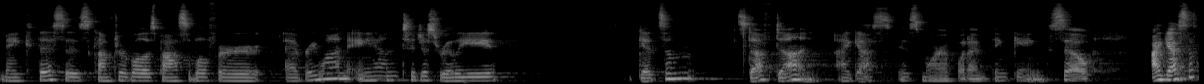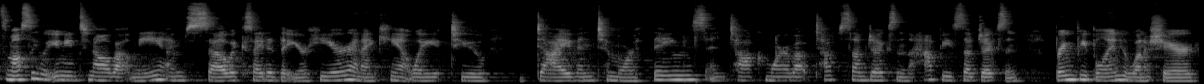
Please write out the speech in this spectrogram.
make this as comfortable as possible for everyone and to just really get some stuff done, I guess, is more of what I'm thinking. So, I guess that's mostly what you need to know about me. I'm so excited that you're here, and I can't wait to dive into more things and talk more about tough subjects and the happy subjects and bring people in who want to share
